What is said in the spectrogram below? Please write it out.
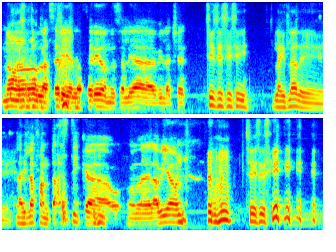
No, no, no, la serie, la serie donde salía Villachet. Sí, sí, sí, sí. La isla de. La isla fantástica o, la del avión. Sí, sí, sí.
